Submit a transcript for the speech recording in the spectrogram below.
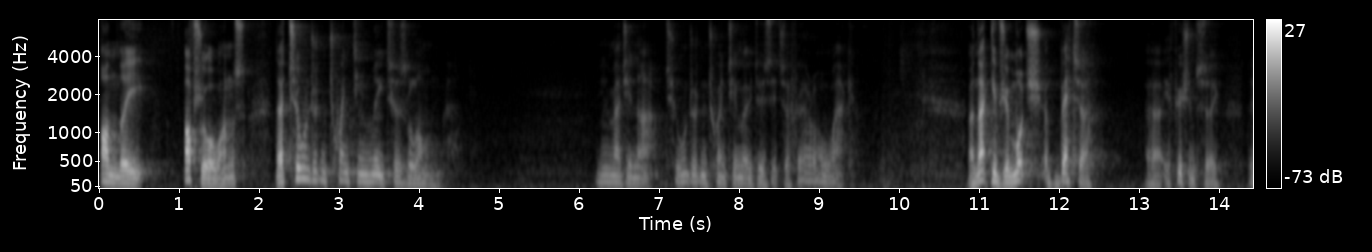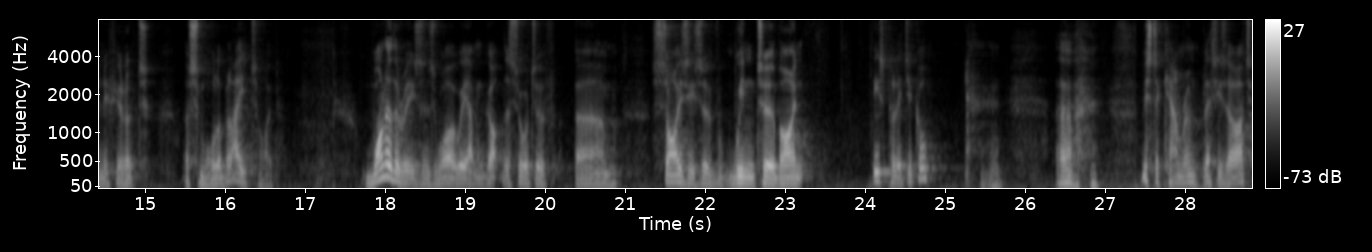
on the offshore ones, they're 220 metres long. You imagine that, 220 metres, it's a fair old whack. And that gives you much better uh, efficiency than if you're at a smaller blade type. One of the reasons why we haven't got the sort of um, sizes of wind turbine is political. uh, Mr Cameron, bless his heart,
